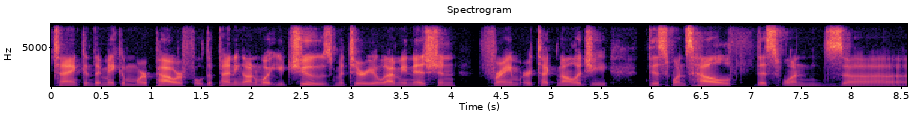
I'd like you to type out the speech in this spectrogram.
tank and they make them more powerful, depending on what you choose, material ammunition, frame, or technology. This one's health, this one's uh,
